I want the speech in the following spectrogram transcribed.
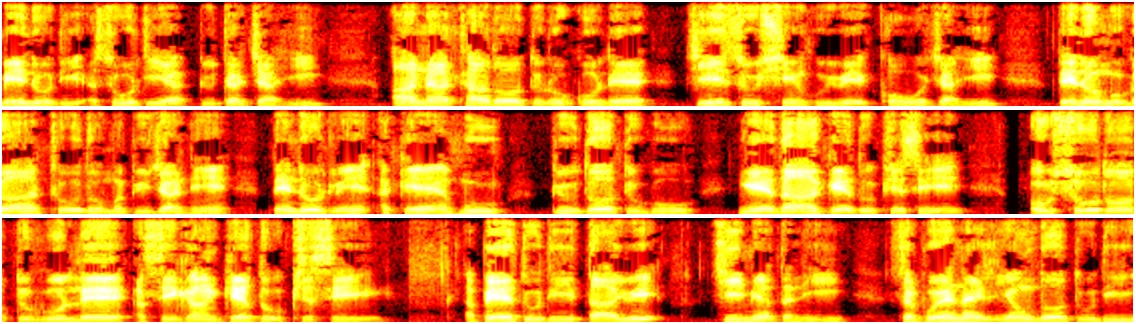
မင်းတို့သည် အစိုးတရပြုတတ်ကြ၏။အာဏာထားသော သူတို့ကိုလည်း ကျေးဇူးရှင်ဟူ၍ခေါ်ဝေါ်ကြ၏။သင်တို့မူကား ထိုသို့မပြုကြနှင့်။သင်တို့တွင် အကဲအမှူးပြုသောသူကို ငယ်သားကဲ့သို့ဖြစ်စေ။အုပ်စိုးသောသူကိုလည်း အစေခံကဲ့သို့ဖြစ်စေ။အဘယ်သူသည်သာ၍ကြီးမြတ်သနည်း။စားပွဲ၌လျောင်းသောသူသည်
